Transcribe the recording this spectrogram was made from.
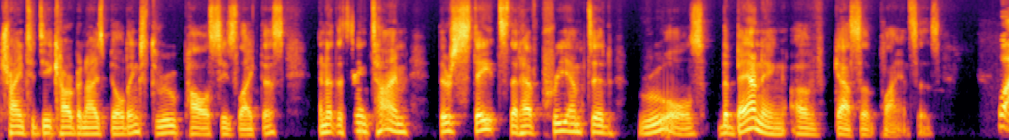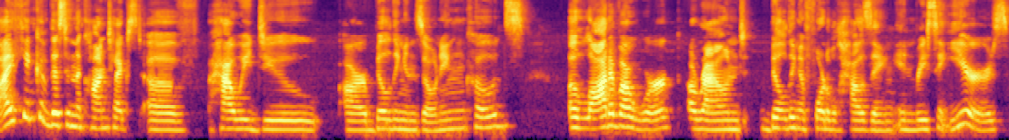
trying to decarbonize buildings through policies like this and at the same time there's states that have preempted rules the banning of gas appliances. Well i think of this in the context of how we do our building and zoning codes. A lot of our work around building affordable housing in recent years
